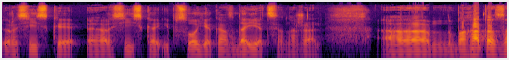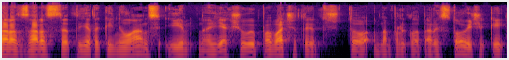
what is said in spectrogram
російське, е, російська ІПСО, яка вдається, на жаль. Багато зараз, зараз це є такий нюанс, і е, якщо ви побачите, що, наприклад, Арестович, який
